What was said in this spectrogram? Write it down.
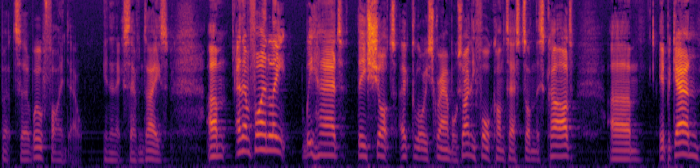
But uh, we'll find out in the next seven days. Um, and then finally, we had the shot at Glory Scramble. So only four contests on this card. Um, it began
